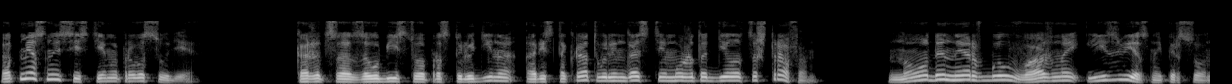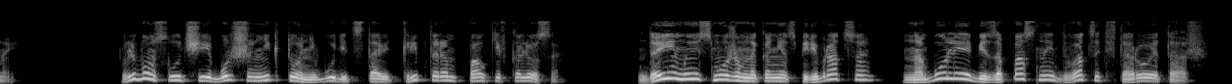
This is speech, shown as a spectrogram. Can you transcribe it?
от местной системы правосудия. Кажется, за убийство простолюдина аристократ в Эллингасте может отделаться штрафом. Но Денерв был важной и известной персоной. В любом случае, больше никто не будет ставить крипторам палки в колеса. Да и мы сможем наконец перебраться на более безопасный 22 этаж.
